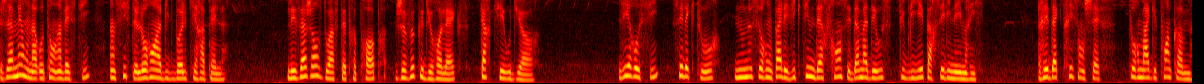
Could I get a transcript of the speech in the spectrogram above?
Jamais on n'a autant investi, insiste Laurent Abitbol qui rappelle. Les agences doivent être propres, je veux que du Rolex, Cartier ou Dior. Lire aussi, Selectour, Nous ne serons pas les victimes d'Air France et d'Amadeus, publié par Céline Imri. Rédactrice en chef, tourmag.com.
